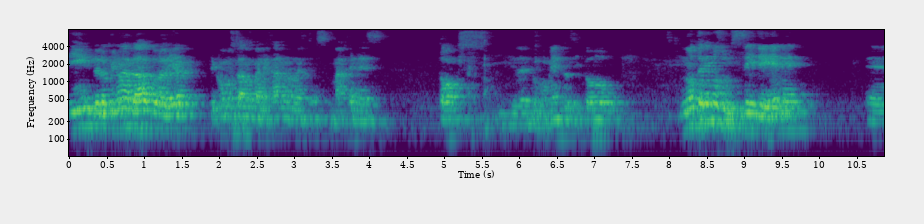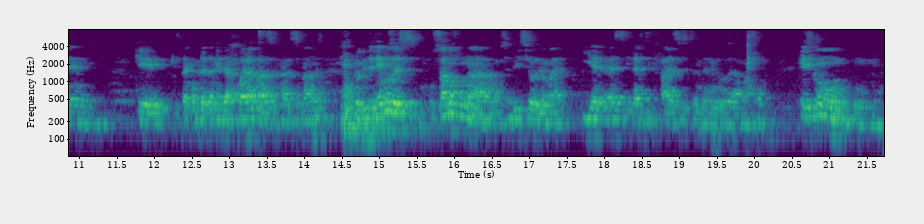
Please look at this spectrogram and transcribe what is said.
Y de lo que no he hablado todavía, de cómo estamos manejando nuestras imágenes, docs y documentos y todo. No tenemos un CDN eh, que, que, está completamente afuera para las imágenes. Lo que tenemos es, usamos una, un servicio llamado EFS, Elastic File System, dentro de Amazon, que es como un, un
